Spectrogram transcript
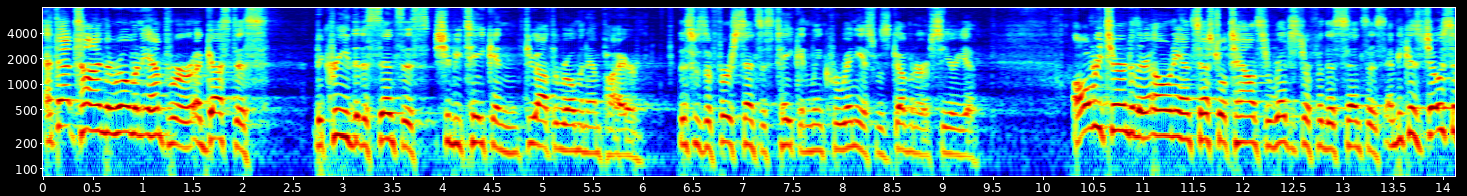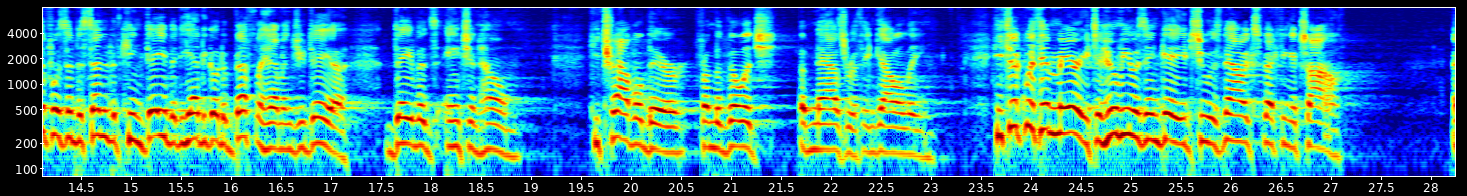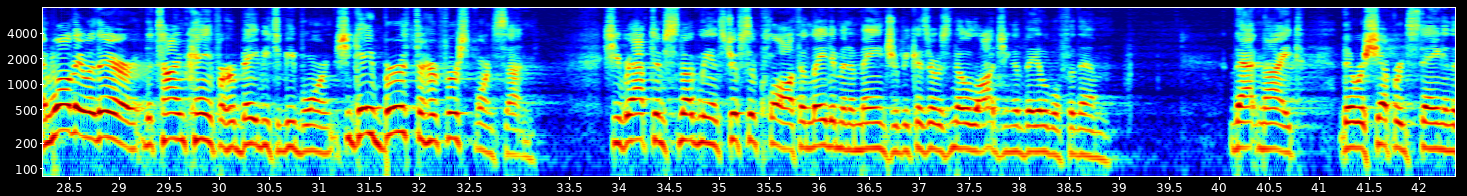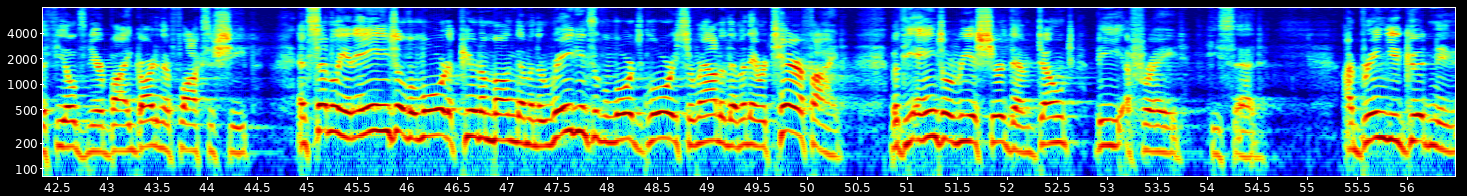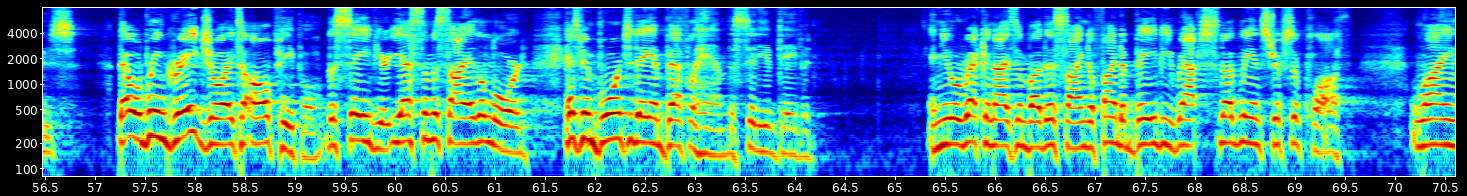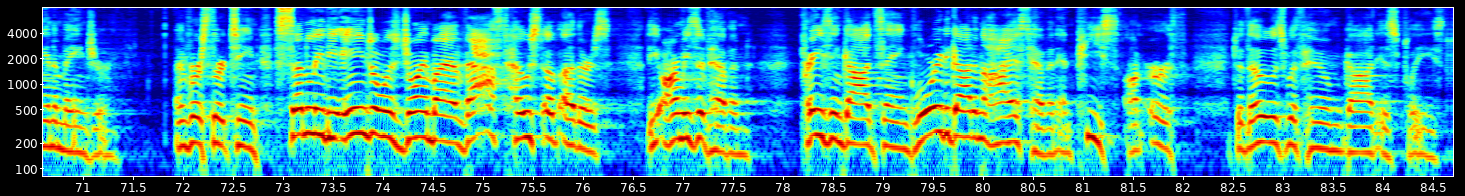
At that time, the Roman Emperor Augustus decreed that a census should be taken throughout the Roman Empire. This was the first census taken when Quirinius was governor of Syria. All returned to their own ancestral towns to register for this census. And because Joseph was a descendant of King David, he had to go to Bethlehem in Judea, David's ancient home. He traveled there from the village of Nazareth in Galilee. He took with him Mary, to whom he was engaged, who was now expecting a child. And while they were there, the time came for her baby to be born. She gave birth to her firstborn son. She wrapped him snugly in strips of cloth and laid him in a manger because there was no lodging available for them. That night, there were shepherds staying in the fields nearby, guarding their flocks of sheep. And suddenly, an angel of the Lord appeared among them, and the radiance of the Lord's glory surrounded them, and they were terrified. But the angel reassured them, Don't be afraid, he said. I bring you good news that will bring great joy to all people. The Savior, yes, the Messiah, the Lord, has been born today in Bethlehem, the city of David. And you will recognize him by this sign. You'll find a baby wrapped snugly in strips of cloth, lying in a manger. In verse 13, suddenly the angel was joined by a vast host of others, the armies of heaven, praising God, saying, Glory to God in the highest heaven, and peace on earth to those with whom God is pleased.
